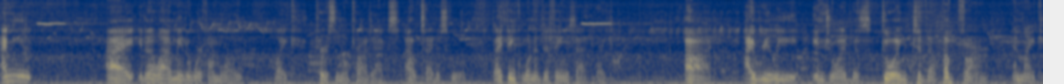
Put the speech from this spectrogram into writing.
I mean, I it allowed me to work on more like personal projects outside of school. But I think one of the things that like uh, I really enjoyed was going to the hub farm and like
